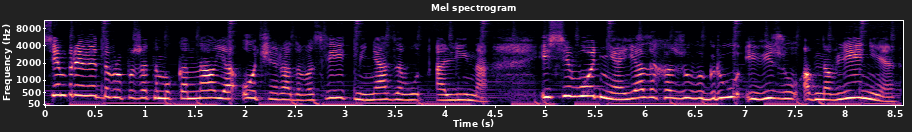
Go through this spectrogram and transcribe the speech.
Всем привет, добро пожаловать на мой канал, я очень рада вас видеть, меня зовут Алина. И сегодня я захожу в игру и вижу обновление.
